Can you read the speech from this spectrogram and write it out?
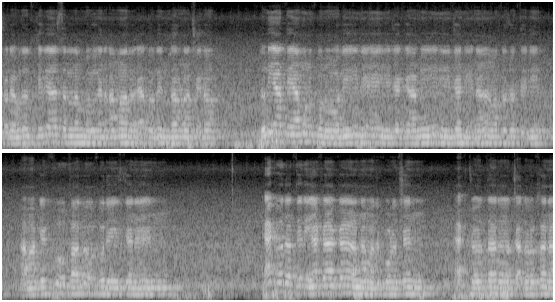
শুনে হজরত খেজির সাল্লাম বললেন, আমার এতদিন ধারণা ছিল, দুনিয়াতে এমন কোনো অলি নেই যাকে আমি জানি না, অথচ তিনি আমাকে খুব ভালো করে জানেন একদা তিনি একা একা নামাজ পড়েছেন। একচো তার চাদরখানা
